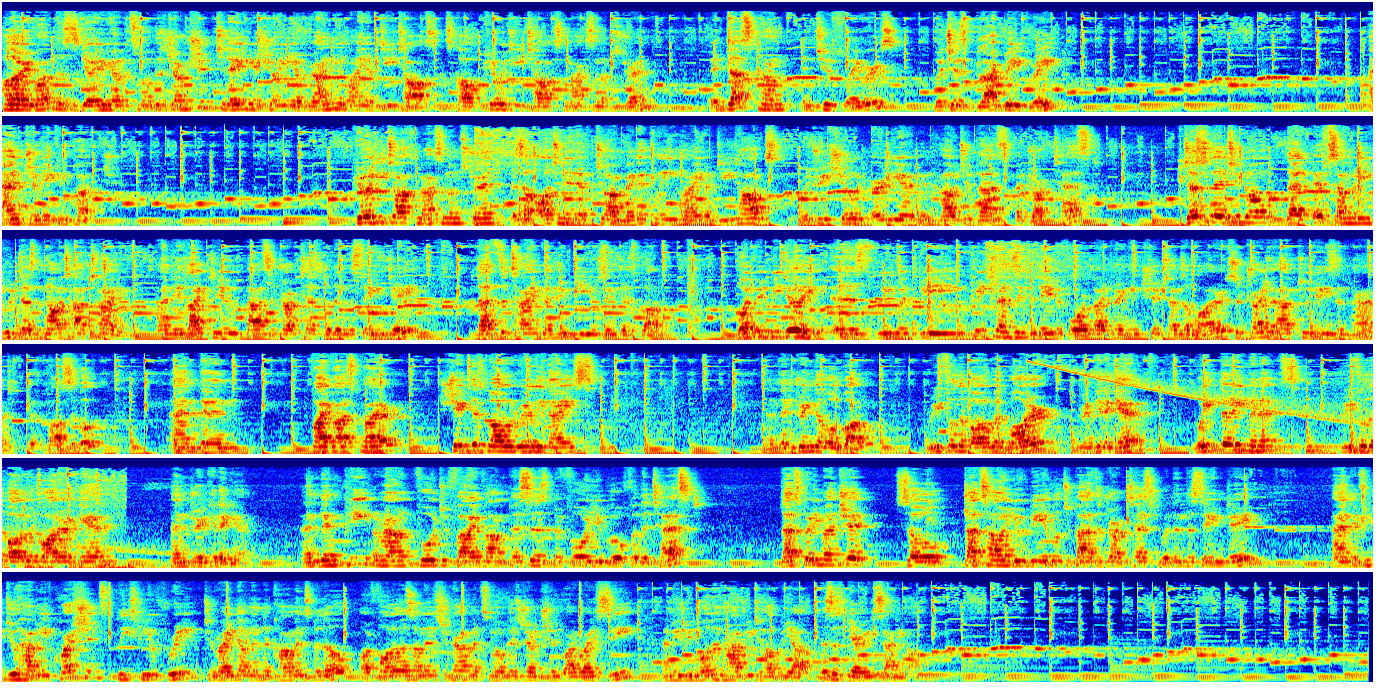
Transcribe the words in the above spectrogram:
Hello everyone, this is Gary here at Smokers Junction. Today we are showing you a brand new line of detox. It's called Pure Detox Maximum Strength. It does come in two flavors, which is blackberry grape and Jamaican punch. Pure Detox Maximum Strength is an alternative to our Mega Clean line of detox, which we showed earlier in how to pass a drug test. Just to let you know that if somebody who does not have time and they'd like to pass a drug test within the same day, that's the time when you'd be using this bottle. What we'd be doing is we would be pre-cleansing the day before by drinking shit tons of water. So try to have two days in hand if possible. And then five hours prior, shake this bottle really nice and then drink the whole bottle. Refill the bottle with water, drink it again, wait 30 minutes, refill the bottle with water again, and drink it again. And then pee around 4 to 5 long pisses before you go for the test. That's pretty much it. So that's how you'll be able to pass the drug test within the same day. And if you do have any questions, please feel free to write down in the comments below or follow us on Instagram at Smokers Junction YYC and we'd be more than happy to help you out. This is Gary signing off.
